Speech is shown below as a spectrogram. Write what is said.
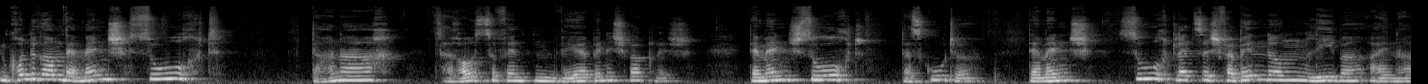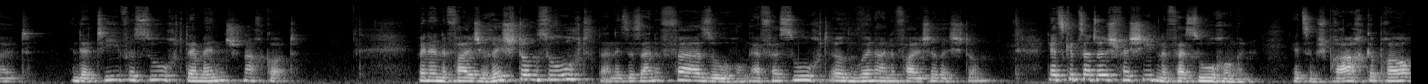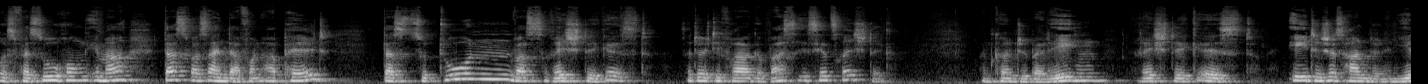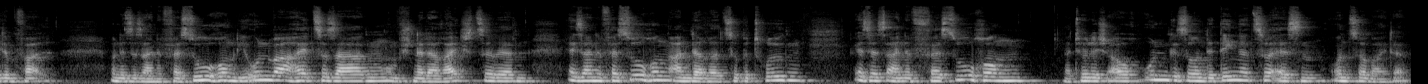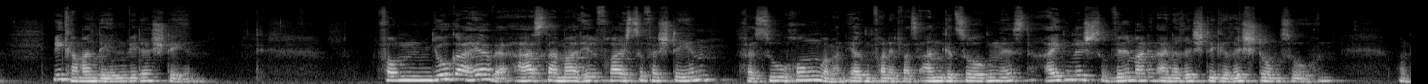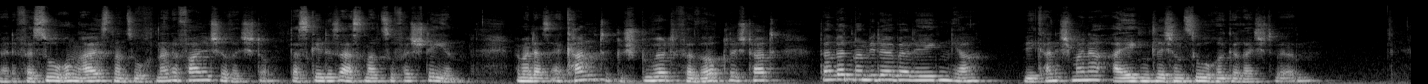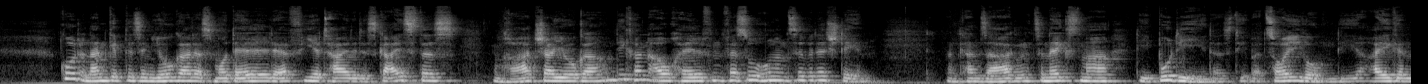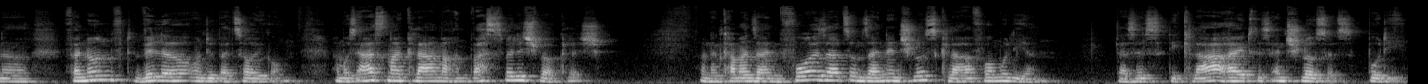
Im Grunde genommen, der Mensch sucht danach herauszufinden, wer bin ich wirklich. Der Mensch sucht das Gute. Der Mensch sucht letztlich Verbindung, Liebe, Einheit. In der Tiefe sucht der Mensch nach Gott. Wenn er eine falsche Richtung sucht, dann ist es eine Versuchung. Er versucht irgendwo in eine falsche Richtung. Jetzt gibt es natürlich verschiedene Versuchungen. Jetzt im Sprachgebrauch ist Versuchung immer das, was einen davon abhält, das zu tun, was richtig ist. Ist natürlich die Frage, was ist jetzt richtig? Man könnte überlegen, richtig ist ethisches Handeln in jedem Fall. Und es ist eine Versuchung, die Unwahrheit zu sagen, um schneller reich zu werden. Es ist eine Versuchung, andere zu betrügen. Es ist eine Versuchung, natürlich auch ungesunde Dinge zu essen und so weiter. Wie kann man denen widerstehen? Vom Yoga her wäre erst einmal hilfreich zu verstehen, Versuchung, wenn man irgendwann etwas angezogen ist, eigentlich will man in eine richtige Richtung suchen. Und eine Versuchung heißt, man sucht in eine falsche Richtung. Das gilt es erstmal zu verstehen. Wenn man das erkannt, gespürt, verwirklicht hat, dann wird man wieder überlegen, ja, wie kann ich meiner eigentlichen Suche gerecht werden? Gut, und dann gibt es im Yoga das Modell der vier Teile des Geistes, im Raja Yoga, und die können auch helfen, Versuchungen zu widerstehen. Man kann sagen, zunächst mal die Buddhi, das ist die Überzeugung, die eigene Vernunft, Wille und Überzeugung. Man muss erstmal klar machen, was will ich wirklich? Und dann kann man seinen Vorsatz und seinen Entschluss klar formulieren. Das ist die Klarheit des Entschlusses, Buddhi.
